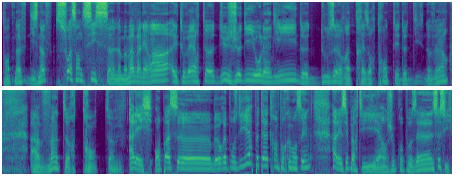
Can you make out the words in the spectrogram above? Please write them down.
39 19 66. La Mama Valera est ouverte du jeudi au lundi de 12h à 13h30 et de 19h à 20h30. Allez, on passe euh, ben, aux réponses d'hier peut-être hein, pour commencer. Allez, c'est parti. Hier, je vous proposais ceci.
